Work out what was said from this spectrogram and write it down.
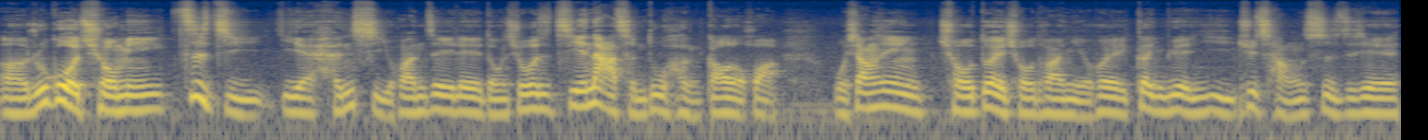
呃如果球迷自己也很喜欢这一类的东西，或是接纳程度很高的话，我相信球队球团也会更愿意去尝试这些。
